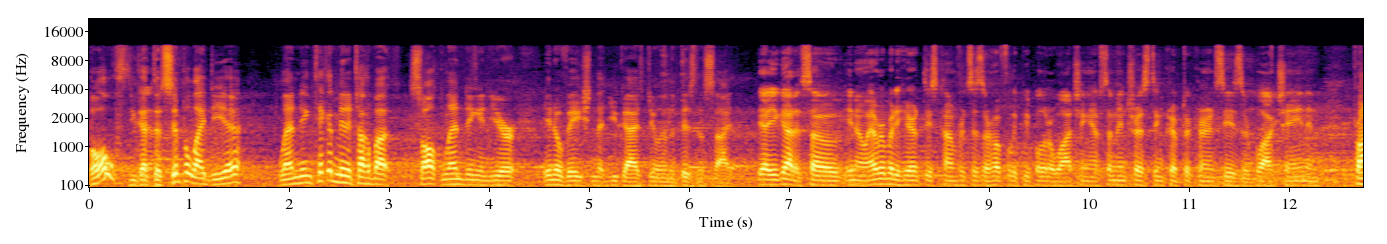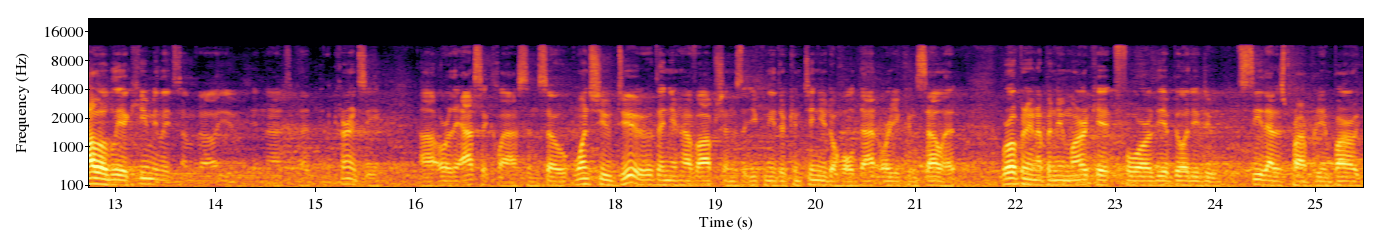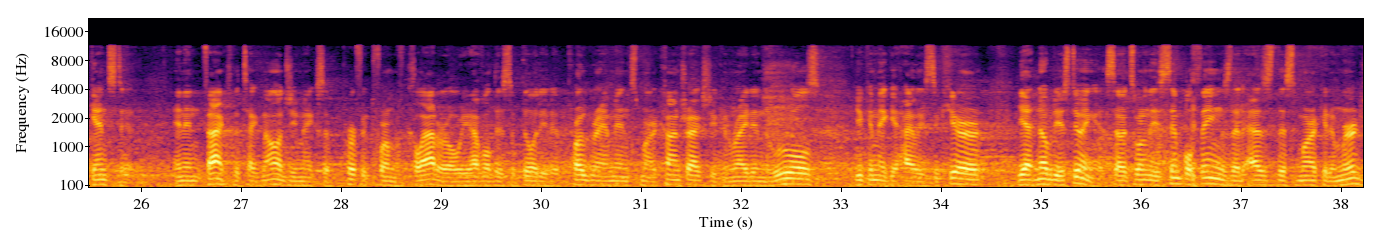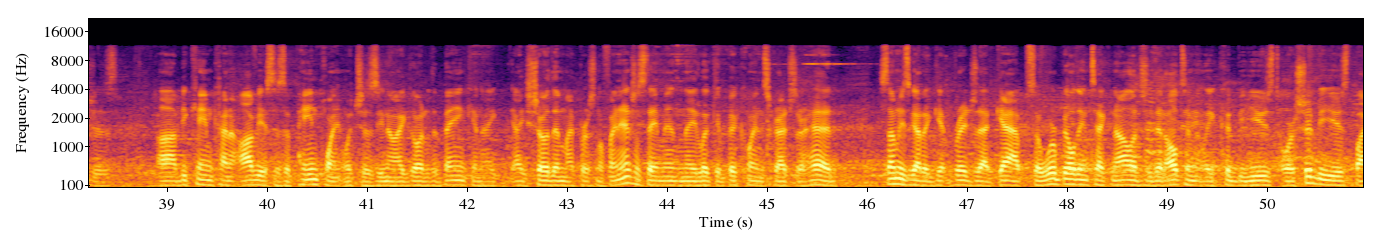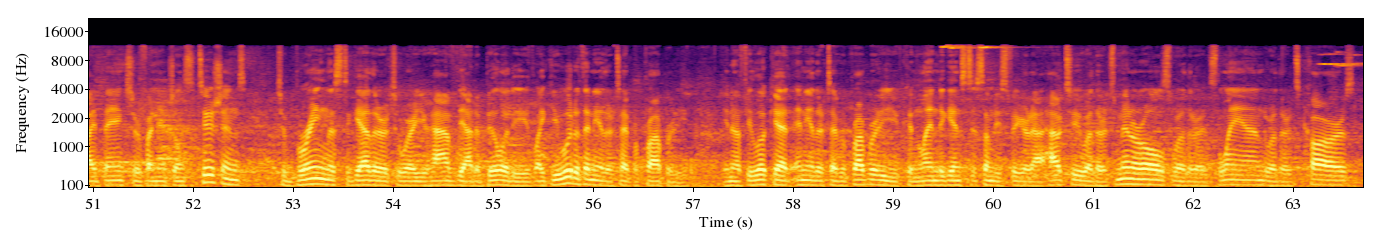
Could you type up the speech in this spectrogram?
both. You got yeah. the simple idea, lending. Take a minute to talk about salt lending and your innovation that you guys do on the business side. Yeah, you got it. So, you know, everybody here at these conferences, or hopefully people that are watching, have some interest in cryptocurrencies or blockchain and probably accumulate some value in that, that currency uh, or the asset class. And so once you do, then you have options that you can either continue to hold that or you can sell it. We're opening up a new market for the ability to see that as property and borrow against it. And in fact, the technology makes a perfect form of collateral. Where you have all this ability to program in smart contracts, you can write in the rules, you can make it highly secure, yet nobody is doing it. So it's one of these simple things that as this market emerges, uh, became kind of obvious as a pain point, which is, you know, I go to the bank and I, I show them my personal financial statement and they look at Bitcoin and scratch their head somebody's got to get bridge that gap. So we're building technology that ultimately could be used or should be used by banks or financial institutions to bring this together to where you have that ability like you would with any other type of property. You know, if you look at any other type of property, you can lend against it, somebody's figured out how to, whether it's minerals, whether it's land, whether it's cars.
